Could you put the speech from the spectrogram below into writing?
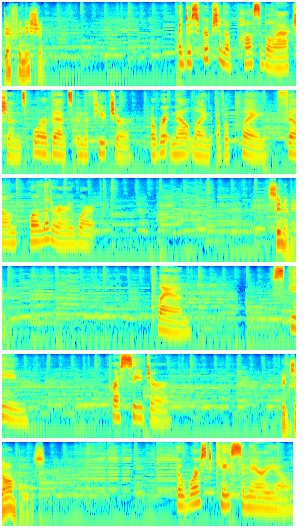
Definition. A description of possible actions or events in the future, a written outline of a play, film, or literary work. Synonym Plan Scheme Procedure Examples The worst case scenario.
